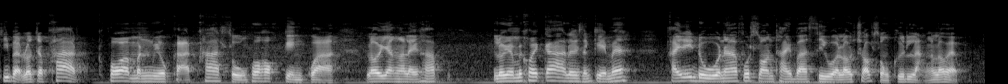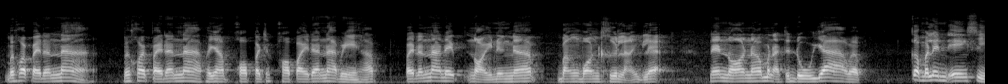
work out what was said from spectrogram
ที่แบบเราจะพลาด เพราะว่ามันมีโอกาสพลาดสูงเพราะเขาเก่งกว่า เรายังอะไรครับ เรายังไม่ค่อยกล้าเลยสังเกตไหมใครได้ดูนะฟุตซอลไทยบราซิลเราชอบส่งคืนหลังเราแบบ ไม่ค่อยไปด้านหน้า ไม่ค่อยไปด้านหน้าพยายามพอไปพอไปด้านหน้าเป็นไงครับ ไปด้านหน้าได้หน่อยนึงนะครับบางบอลคืนหลังอีกแล้วแน่นอนนะมันอาจจะดูยากแบบ ก็มาเล่นเองสิ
